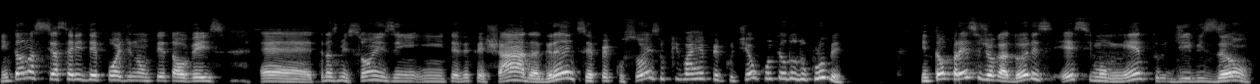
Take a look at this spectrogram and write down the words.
Então, se a Série D pode não ter, talvez, é, transmissões em, em TV fechada, grandes repercussões, o que vai repercutir é o conteúdo do clube. Então, para esses jogadores, esse momento de visão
